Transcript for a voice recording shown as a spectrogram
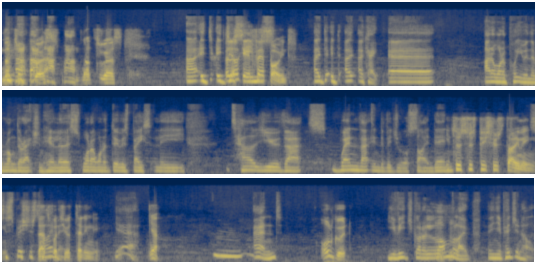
Not to us. Not to us. Uh, it it But just okay, seems. fair point. I, it- I- okay. Uh, I don't want to point you in the wrong direction here, Lewis. What I want to do is basically tell you that when that individual signed in, It's a suspicious timing. suspicious That's what you're telling me. Yeah. Yeah. And All good. you've each got a little Mhm. envelope in your pigeonhole.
